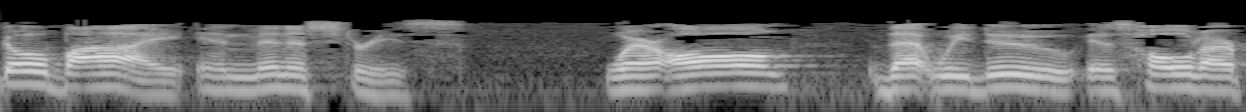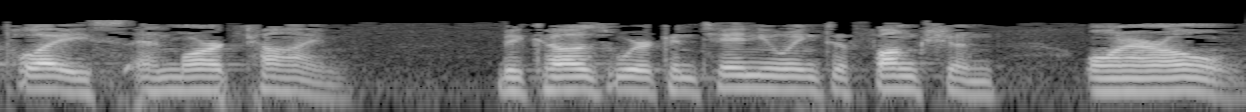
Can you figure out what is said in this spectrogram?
go by in ministries where all that we do is hold our place and mark time because we're continuing to function on our own.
